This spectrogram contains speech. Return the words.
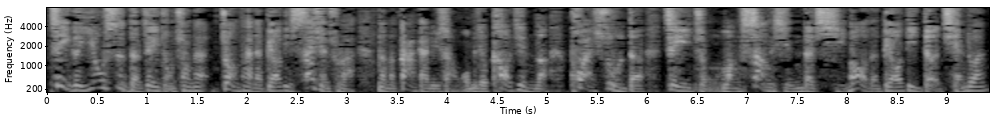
这个优势的这一种状态状态的标的筛选出来，那么大概率上我们就靠近了快速的这一种往上行的起爆的标的的前端。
